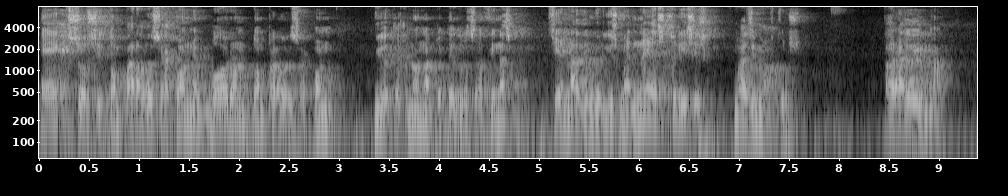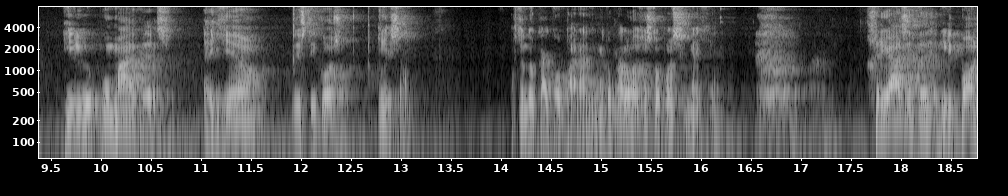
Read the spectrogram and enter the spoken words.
έξωση των παραδοσιακών εμπόρων, των παραδοσιακών βιοτεχνών από το κέντρο της Αθήνας και να δημιουργήσουμε νέες χρήσεις μαζί με αυτούς. Παράδειγμα, οι λουκουμάδες Αιγαίο δυστυχώς κλείσαν. Αυτό είναι το κακό παράδειγμα. Το καλό θα σας το πω συνέχεια. Χρειάζεται λοιπόν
